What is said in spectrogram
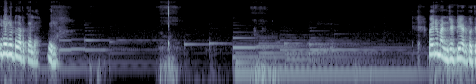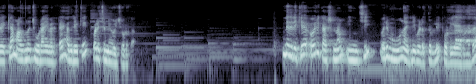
വീഡിയോയിലോട്ട് കിടക്കല്ലേ? വരും. ഒരു മൺചട്ടി അടുപ്പത്ത് വയ്ക്കാം അതൊന്ന് ചൂടായി വരട്ടെ. അതിലേക്ക് വെളിച്ചെണ്ണ ഒഴിച്ചു കൊടുക്കാം. ഇനി ഇതിലേക്ക് ഒരു കഷ്ണം ഇഞ്ചി ഒരു മൂന്നല്ലി വെളുത്തുള്ളി പൊടിയായിരുന്നത്.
